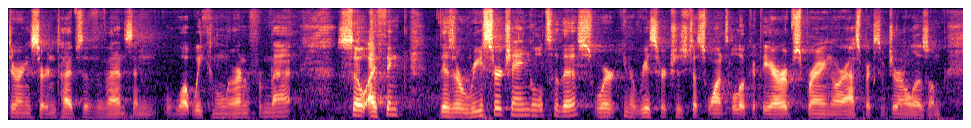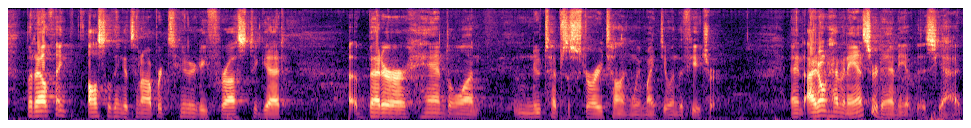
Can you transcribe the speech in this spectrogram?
during certain types of events and what we can learn from that. So I think there's a research angle to this where you know researchers just want to look at the Arab Spring or aspects of journalism, but I think also think it's an opportunity for us to get a better handle on new types of storytelling we might do in the future. And I don't have an answer to any of this yet.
